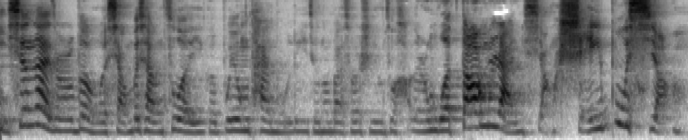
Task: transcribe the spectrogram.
你现在就是问我想不想做一个不用太努力就能把所有事情做好的人，我当然想，谁不想？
